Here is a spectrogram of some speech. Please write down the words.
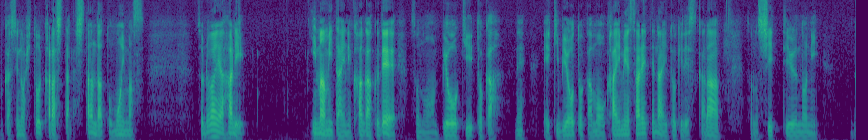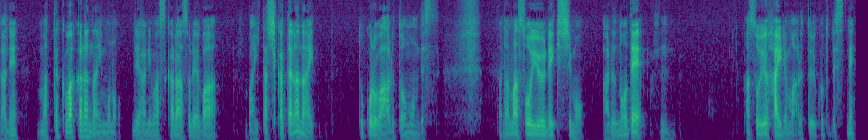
昔の人からしたらしたんだと思います。それはやはり今みたいに科学でその病気とか疫病とかも解明されてない時ですからその死っていうのにがね全くわからないものでありますからそれはまあ致し方がないところはあると思うんです。ただまあそういう歴史もあるので、うんまあ、そういう配慮もあるということですね。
